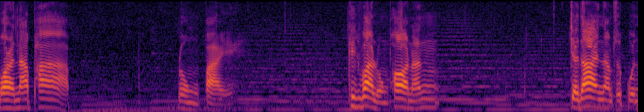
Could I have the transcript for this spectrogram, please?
มรณภาพลงไป คิดว่าหลวงพ่อนั้น จะได้นามสกุล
